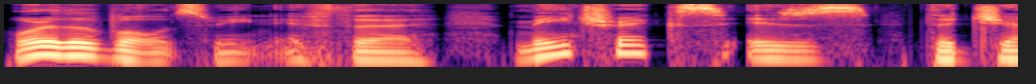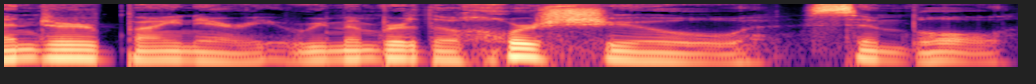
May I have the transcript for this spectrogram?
What do the bullets mean? If the matrix is the gender binary, remember the horseshoe symbol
